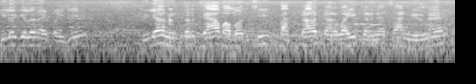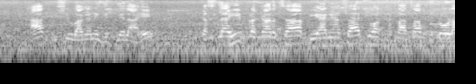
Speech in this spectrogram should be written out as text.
दिलं गेलं नाही पाहिजे. दिल्यानंतर त्याबाबतची तात्काळ कारवाई करण्याचा निर्णय हा कृषी विभागाने घेतलेला आहे. कसल्याही प्रकारचा बियाण्याचा किंवा खताचा तुटवडा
